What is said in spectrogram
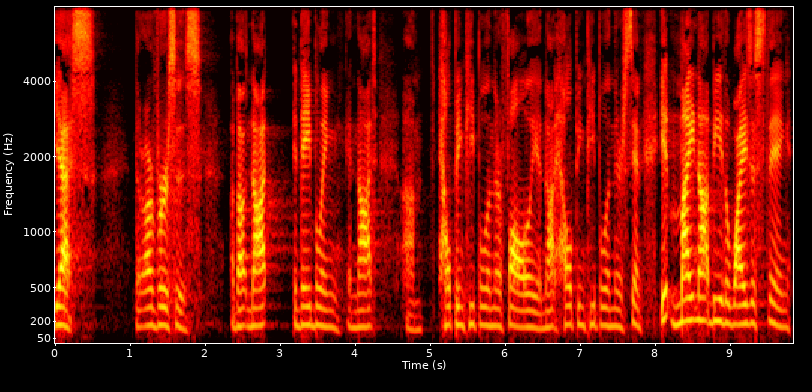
yes, there are verses about not enabling and not um, helping people in their folly and not helping people in their sin. It might not be the wisest thing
